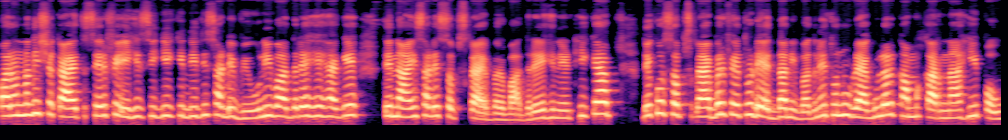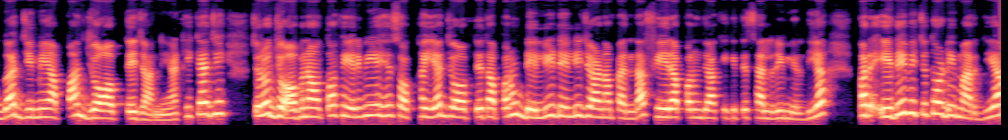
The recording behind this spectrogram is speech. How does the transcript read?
ਪਰ ਉਹਨਾਂ ਦੀ ਸ਼ਿਕਾਇਤ ਸਿਰਫ ਇਹੀ ਸੀਗੀ ਕਿ ਦੀਦੀ ਸਾਡੇ ਵਿਊ ਨਹੀਂ ਵਧ ਰਹੇ ਹੈਗੇ ਤੇ ਨਾ ਹੀ ਸਾਡੇ ਸਬਸਕ੍ਰਾਈਬਰ ਵਧ ਰਹੇ ਨੇ, ਠੀਕ ਹੈ? ਦੇਖੋ ਸਬਸਕ੍ਰਾਈਬਰ ਫਿਰ ਤੁਹਾਡੇ ਇਦਾਂ ਨਹੀਂ ਵਧਨੇ ਤੁਹਾਨੂੰ ਰੈਗੂਲਰ ਕੰਮ ਕਰਨਾ ਹੀ ਪਊਗਾ, ਜਿਵੇਂ ਆਪਾਂ ਜੌਬ ਤੇ ਜਾਂਦੇ ਆ ਠੀਕ ਹੈ ਜੀ? ਚਲੋ ਜੌਬ ਨਾ ਤਾਂ ਫਿਰ ਵੀ ਇਹ ਸੌਖਾ ਹੀ ਆ ਜੌਬ ਤੇ ਤਾਂ ਆਪਾਂ ਨੂੰ ਡੇਲੀ ਡੇਲੀ ਜਾਣਾ ਪੈਂਦਾ, ਫਿਰ ਆਪਾਂ ਨੂੰ ਜਾ ਕੇ ਕਿਤੇ ਸੈਲਰੀ ਮਿਲਦੀ ਆ, ਪਰ ਇਹਦੇ ਵਿੱਚ ਤੁਹਾਡੀ ਮਰਜ਼ੀ ਆ,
